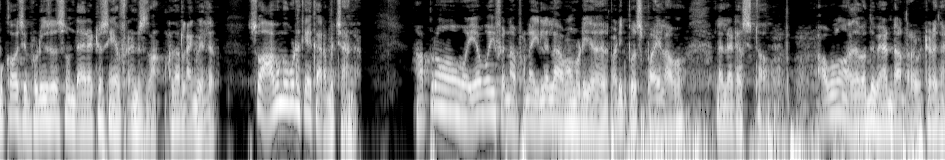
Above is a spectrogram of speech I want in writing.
முக்கால்வாசி ப்ரொடியூசர்ஸும் டைரக்டர்ஸும் என் ஃப்ரெண்ட்ஸ் தான் அதர் லாங்குவேஜில் ஸோ அவங்க கூட கேட்க ஆரம்பித்தாங்க அப்புறம் என் ஒய்ஃப் என்ன பண்ணால் இல்லை இல்லை அவனுடைய படிப்பு ஸ்பாயில் ஆகும். இல்லை லேட்டஸ்ட் ஸ்டாப் அவனும் அதை வந்து வேண்டான்ற விட்டுடுங்க.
